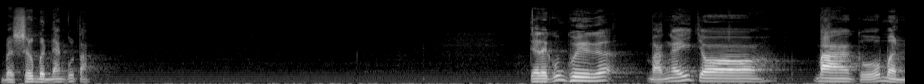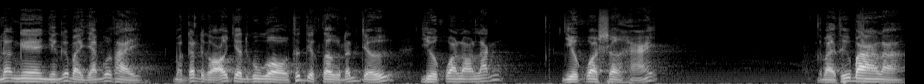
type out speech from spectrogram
và sự bình an của tâm. Thầy này cũng khuyên á bạn ấy cho ba của mình á, nghe những cái bài giảng của thầy bằng cách gõ trên google thích nhật từ đánh chữ vượt qua lo lắng vượt qua sợ hãi. Bài thứ ba là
